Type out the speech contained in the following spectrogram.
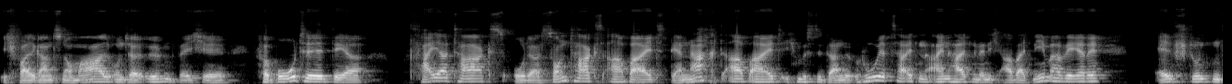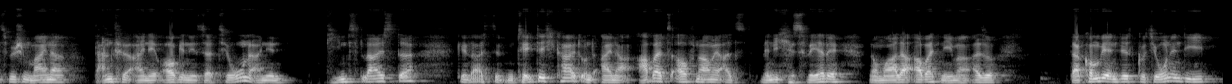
Ich falle ganz normal unter irgendwelche Verbote der Feiertags- oder Sonntagsarbeit, der Nachtarbeit. Ich müsste dann Ruhezeiten einhalten, wenn ich Arbeitnehmer wäre. Elf Stunden zwischen meiner dann für eine Organisation, einen Dienstleister geleisteten Tätigkeit und einer Arbeitsaufnahme, als wenn ich es wäre, normaler Arbeitnehmer. Also da kommen wir in Diskussionen, die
